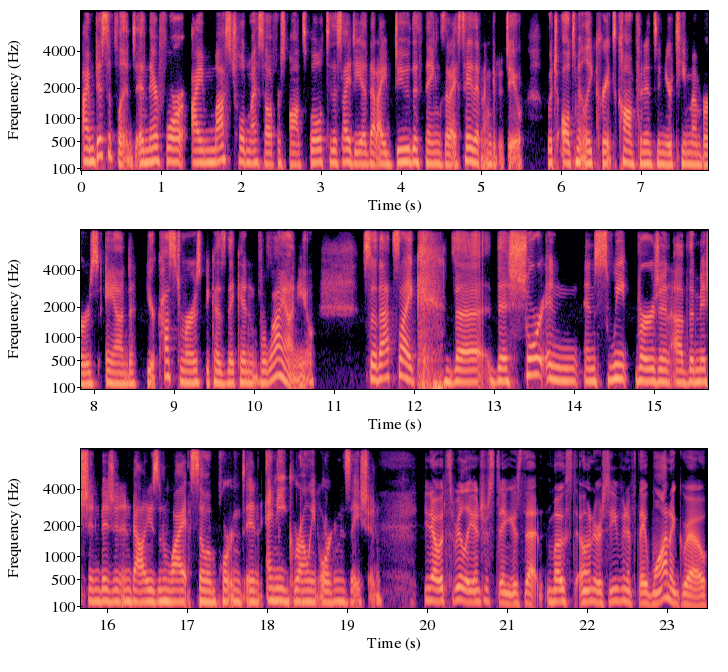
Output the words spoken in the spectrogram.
I'm disciplined. And therefore, I must hold myself responsible to this idea that I do the things that I say that I'm going to do, which ultimately creates confidence in your team members and your customers because they can rely on you. So that's like the the short and, and sweet version of the mission, vision, and values and why it's so important in any growing organization. You know, what's really interesting is that most owners, even if they want to grow,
